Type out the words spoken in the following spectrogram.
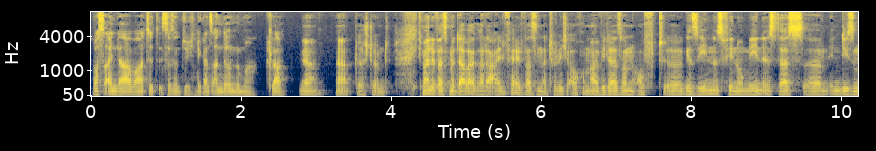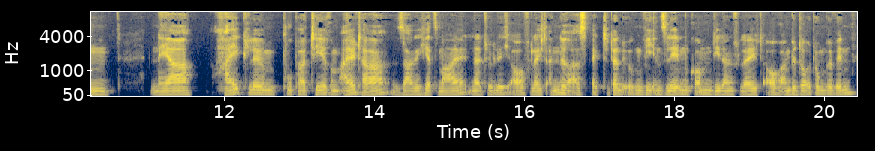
was einen da erwartet, ist das natürlich eine ganz andere Nummer, klar. Ja, ja, das stimmt. Ich meine, was mir dabei gerade einfällt, was natürlich auch immer wieder so ein oft äh, gesehenes Phänomen ist, dass ähm, in diesem, naja, heiklem pubertärem Alter, sage ich jetzt mal, natürlich auch vielleicht andere Aspekte dann irgendwie ins Leben kommen, die dann vielleicht auch an Bedeutung gewinnen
